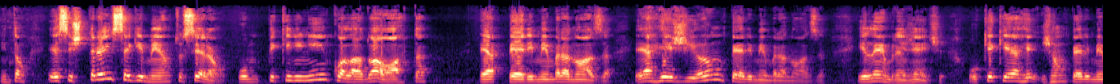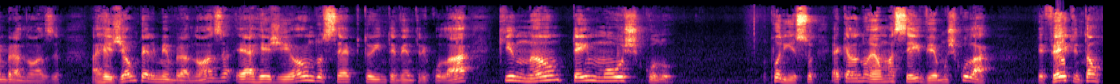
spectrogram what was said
Então, esses três segmentos serão o pequenininho colado à horta, é a perimembranosa, é a região perimembranosa. E lembrem, gente, o que é a região perimembranosa? A região perimembranosa é a região do septo interventricular que não tem músculo. Por isso é que ela não é uma CIV muscular. Perfeito? Então,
